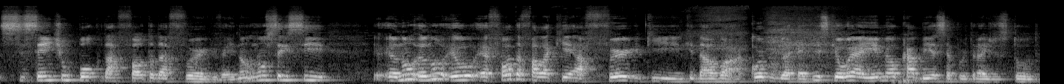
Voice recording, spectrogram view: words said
se sente um pouco da falta da Ferg, velho. Não, não sei se. Eu não, eu não, eu, é foda falar que é a Ferg que, que dava a cor pro Black Eyed Peas, que o EAM é o cabeça por trás disso tudo.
